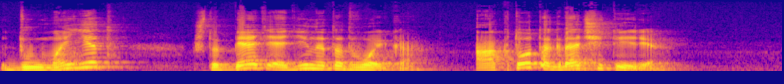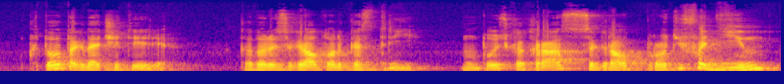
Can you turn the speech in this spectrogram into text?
думает, что 5 и 1 это двойка. А кто тогда 4? Кто тогда 4? Который сыграл только с 3. Ну, то есть, как раз сыграл против 1,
